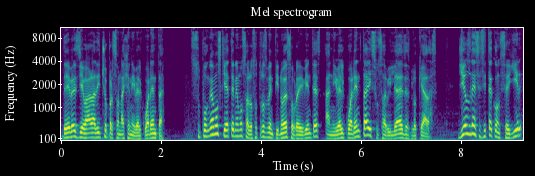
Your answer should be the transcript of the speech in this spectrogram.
debes llevar a dicho personaje a nivel 40. Supongamos que ya tenemos a los otros 29 sobrevivientes a nivel 40 y sus habilidades desbloqueadas. Jill necesita conseguir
